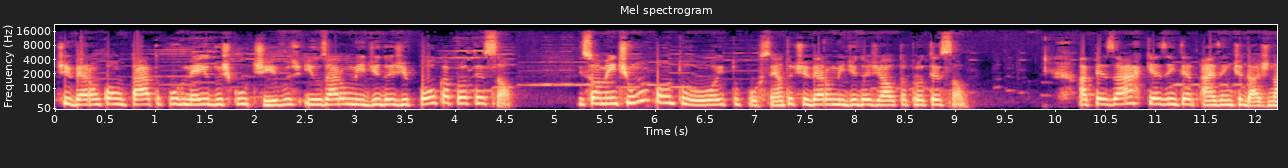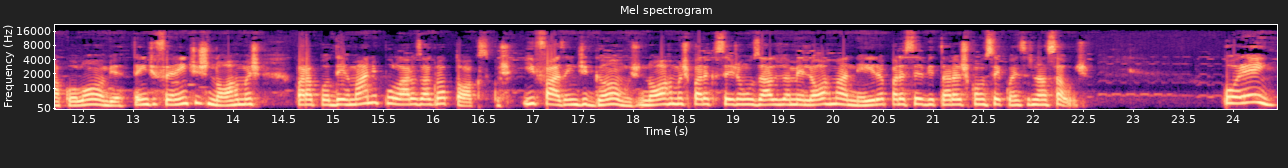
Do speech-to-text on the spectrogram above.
tiveram contato por meio dos cultivos e usaram medidas de pouca proteção. E somente 1,8% tiveram medidas de alta proteção. Apesar que as entidades na Colômbia têm diferentes normas para poder manipular os agrotóxicos e fazem, digamos, normas para que sejam usados da melhor maneira para se evitar as consequências na saúde. Porém,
